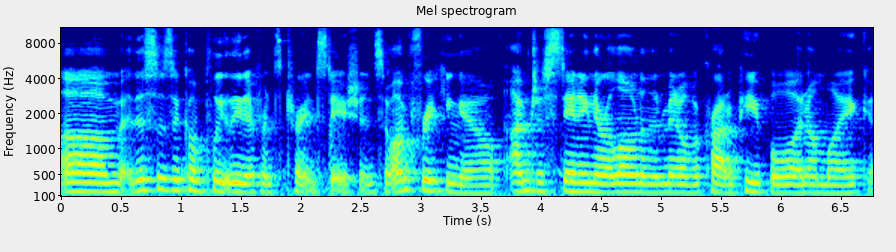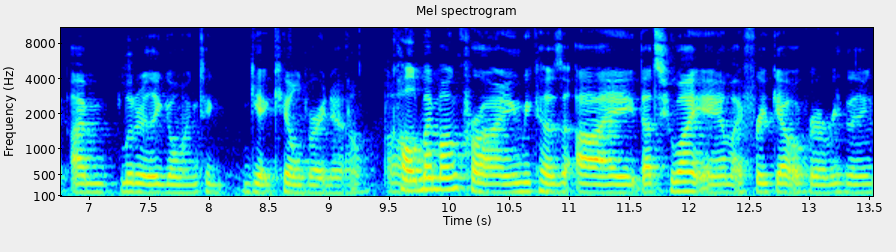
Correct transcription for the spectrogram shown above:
Um, this is a completely different train station. So I'm freaking out. I'm just standing there alone in the middle of a crowd of people and I'm like, I'm literally going to get killed right now. Um, Called my mom crying because I, that's who I am. I freak out over everything.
